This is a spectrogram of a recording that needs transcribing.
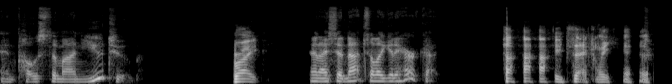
and post them on YouTube. Right. And I said, not till I get a haircut. exactly.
